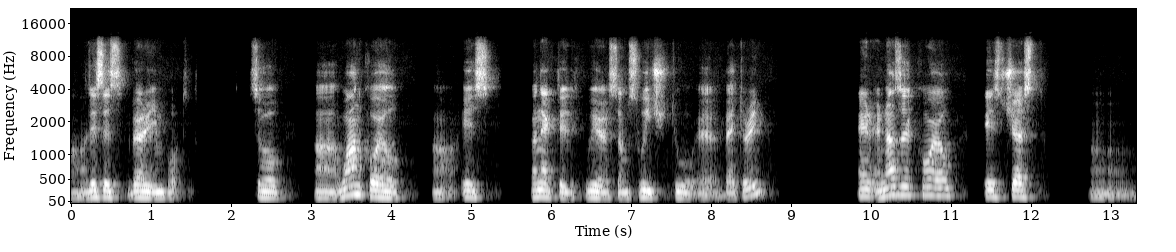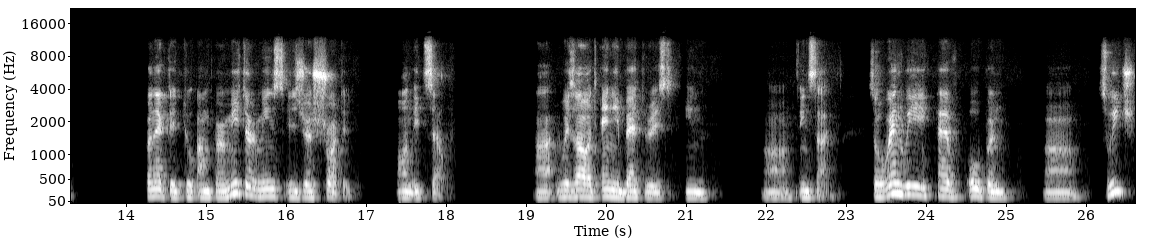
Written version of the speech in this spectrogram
Uh, this is very important. So uh, one coil uh, is connected via some switch to a battery. And another coil is just uh, connected to ampermeter means it's just shorted on itself uh, without any batteries in uh, inside. So when we have open uh, switch,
